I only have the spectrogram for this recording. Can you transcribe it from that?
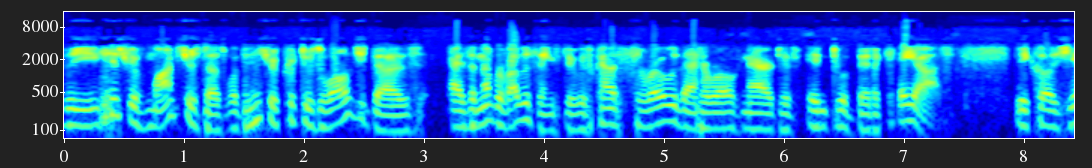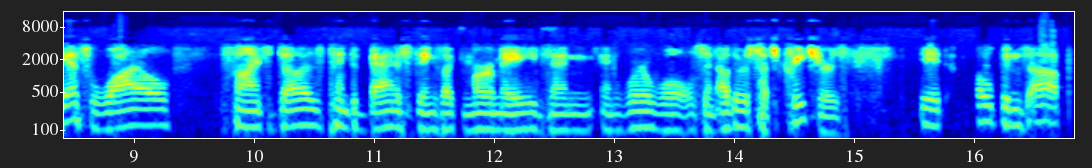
the history of monsters does, what the history of cryptozoology does, as a number of other things do, is kind of throw that heroic narrative into a bit of chaos. Because yes, while science does tend to banish things like mermaids and, and werewolves and other such creatures, it opens up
